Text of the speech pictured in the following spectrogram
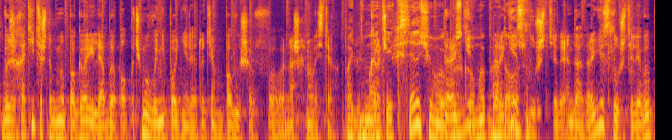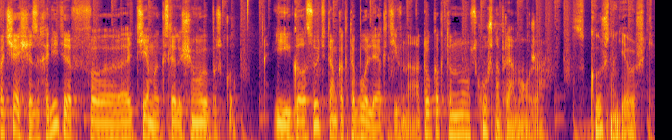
Вы же хотите, чтобы мы поговорили об Apple. Почему вы не подняли эту тему повыше в наших новостях? Поднимайте Короче, к следующему выпуску, дорогие, мы продолжим. Дорогие слушатели, да, дорогие слушатели, вы почаще заходите в э, темы к следующему выпуску и голосуйте там как-то более активно, а то как-то, ну, скучно прямо уже. Скучно, девушки.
